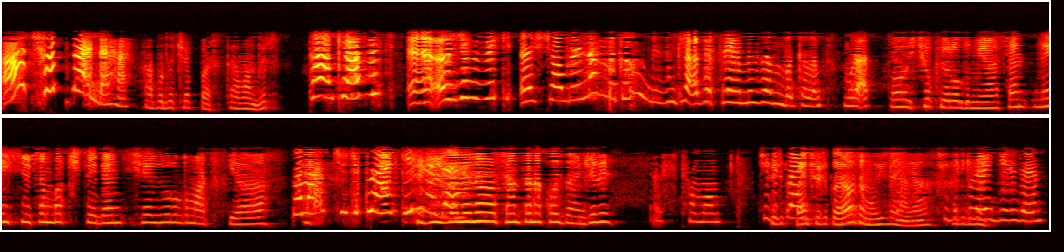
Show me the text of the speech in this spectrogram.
Aa çöp nerede ha? Ha burada çöp var. Tamamdır. Tamam kıyafet. e, önce bebek eşyalarına mı bakalım bizim kıyafetlerimize mi bakalım Murat? Oy çok yoruldum ya. Sen ne istiyorsan bak işte ben şey yoruldum artık ya. Tamam çocuklar Şu gelin de. cüzdanını al çantana koy bir önce bir. Öf, tamam. Çocuk, Çocuklar, ben çocukları alacağım o yüzden ya. Çocuklara girdin.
